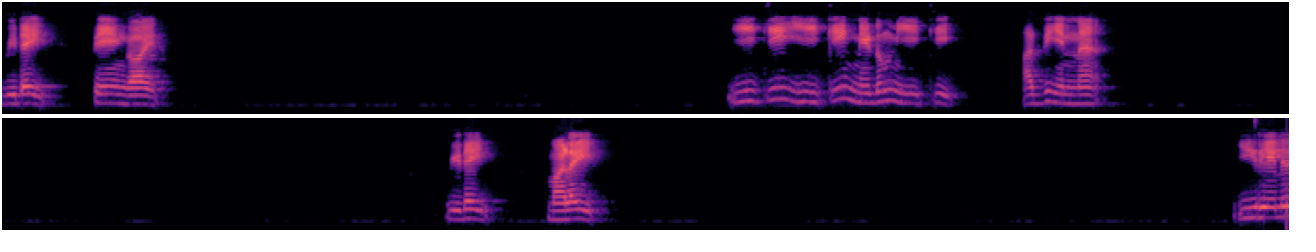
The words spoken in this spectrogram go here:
விடை தேங்காய். ஈக்கி ஈக்கி நெடும் ஈக்கி. அது என்ன? விடை மலை ஈரேழு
